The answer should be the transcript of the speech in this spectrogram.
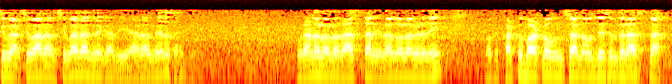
శివ శివారాధ శివారాధనే కాదు ఏ ఆరాధనైనా సాధ్యం. పురాణాలలో రాస్తారు ఎలాగోలా వీళ్ళని ఒక కట్టుబాటులో ఉంచాలన్న ఉద్దేశంతో రాస్తారు.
